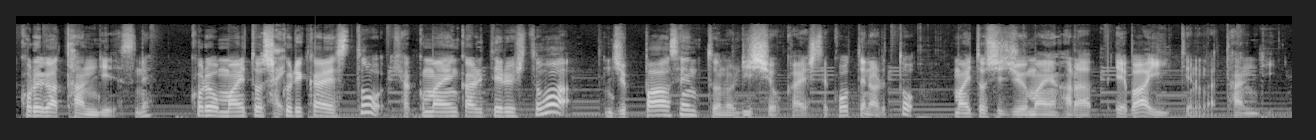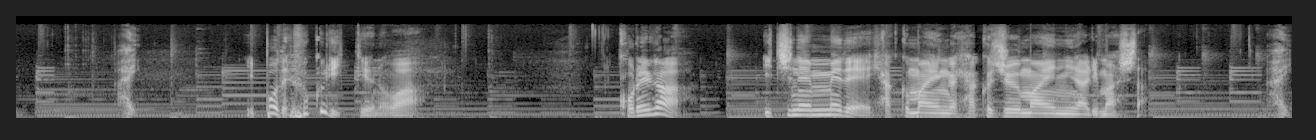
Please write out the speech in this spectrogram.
これが単利ですねこれを毎年繰り返すと100万円借りてる人は10%の利子を返してこうってなると毎年10万円払えばいいっていうのが単利。はい。一方で複利っていうのはこれが1年目で100万円が110万円になりました。はい。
